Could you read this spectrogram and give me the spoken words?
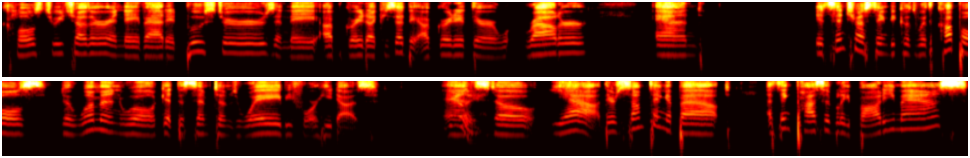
close to each other and they've added boosters and they upgrade, like you said, they upgraded their router. And it's interesting because with couples, the woman will get the symptoms way before he does. And Really? so, yeah, there's something about, I think possibly body mass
